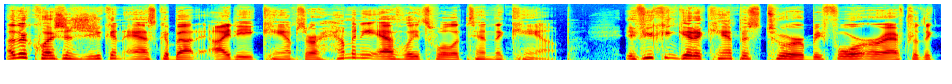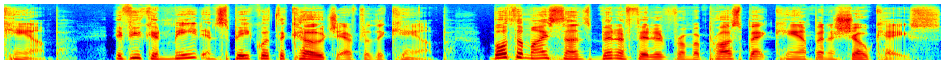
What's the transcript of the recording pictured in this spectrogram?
Other questions you can ask about ID camps are how many athletes will attend the camp, if you can get a campus tour before or after the camp, if you can meet and speak with the coach after the camp. Both of my sons benefited from a prospect camp and a showcase.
